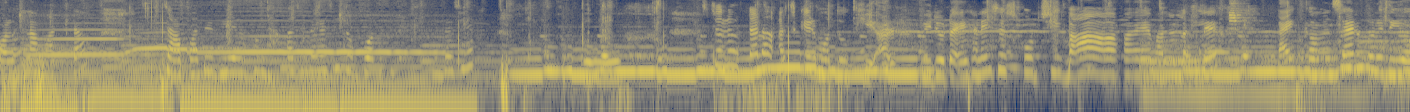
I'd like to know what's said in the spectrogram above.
বলখেলা মাঠটা। চাপাতে দিয়ে এখন ঢাকা চলে গেছে, তো বল চলো, টাটা, আজকের মতো কি আর ভিডিওটা এখানেই শেষ করছি। বাই ভালো লাগলে লাইক কমেন্ট শেয়ার করে দিও।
